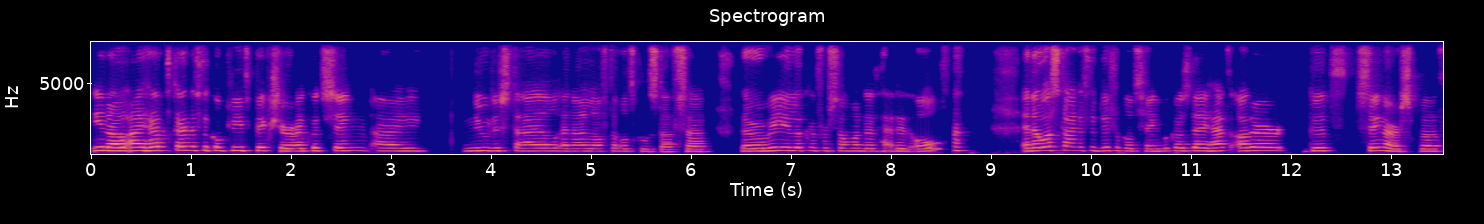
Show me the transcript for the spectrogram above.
you know I had kind of the complete picture. I could sing. I knew the style, and I loved the old school stuff. So they were really looking for someone that had it all. and it was kind of the difficult thing because they had other good singers, but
